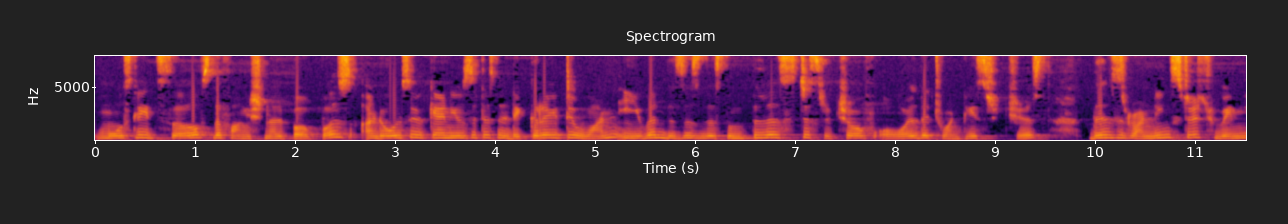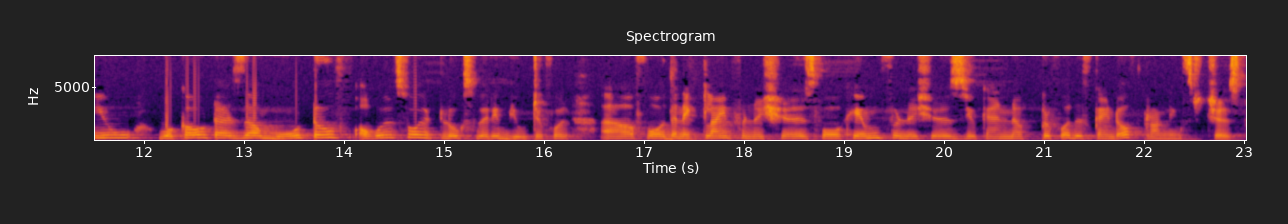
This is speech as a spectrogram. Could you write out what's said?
mostly it serves the functional purpose and also you can use it as a decorative one. Even this is the simplest stitch of all the 20 stitches. This running stitch when you work out as a motif also it looks very beautiful. Uh, for the neckline finishes for hem finishes you can uh, prefer this kind of running stitches.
